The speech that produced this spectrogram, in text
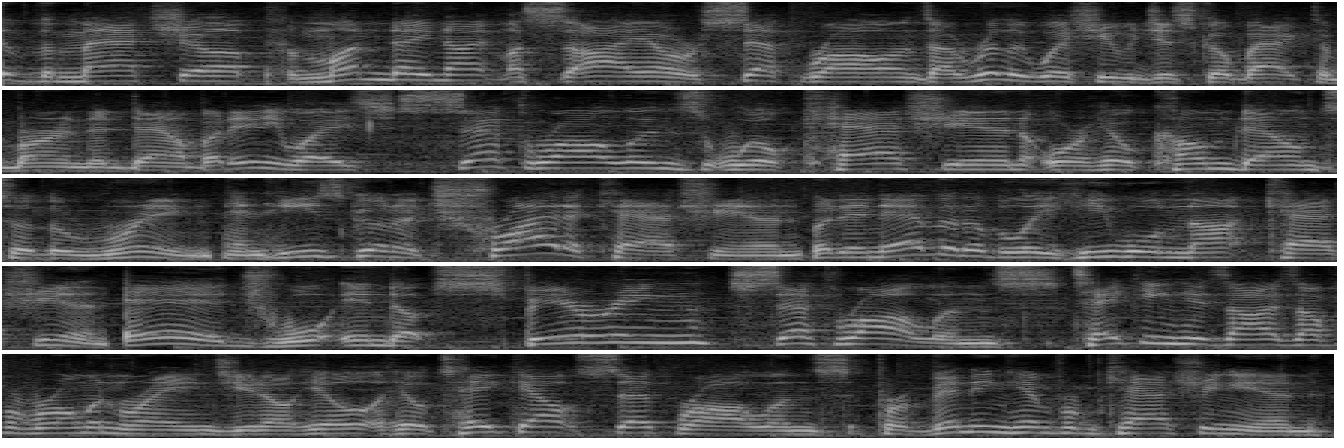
of the matchup, the Monday Night Messiah or Seth Rollins, I really wish he would just go back to burning it down, but anyways, Seth Rollins will cash in or he'll come down to the ring, and he's going to try to cash in, but inevitably he will not cash in. Edge will end up spearing Seth Rollins, taking his eyes off of Roman Reigns. You know, he'll, he'll take out Seth Rollins, preventing him from cashing in.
